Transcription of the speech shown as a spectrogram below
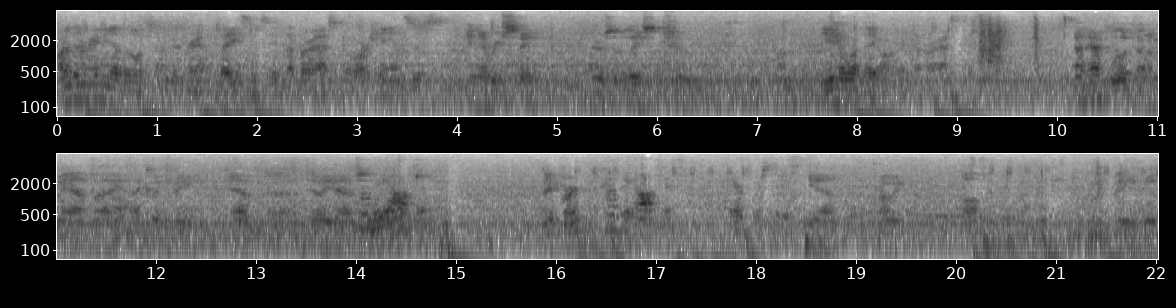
Are there any of those underground bases in Nebraska or Kansas? In every state, there's at least two. Do you know where they are in Nebraska? I'd have to look on a map, I, I couldn't be, have, uh, tell you Probably absolutely. Offutt, Beg pardon? probably Offutt, Air Force Base. Yeah, probably Offutt. Be a good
